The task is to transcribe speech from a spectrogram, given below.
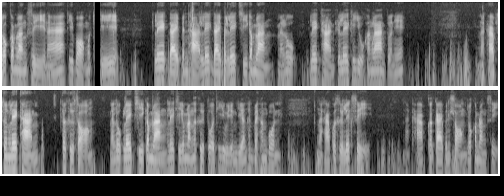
ยกกำลังสี่นะ ที่บอกเมื่อกี้ เลขใดเป็นฐานเลขใดเป็นเลขชี้กำลังนะลูก เลขฐานคือเลขที่อยู่ข้างล่างตัวนี้นะครับ ซึ่งเลขฐานก็คือสองนะลูกเลขชี้กำลัง เลขชี้กำลังก็คือตัวที่อยู่เยื้องๆขึ้นไปข้างบนนะครับ ก็คือเลขสี่นะครับ ก็กลายเป็นสองยกกำลังสี่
